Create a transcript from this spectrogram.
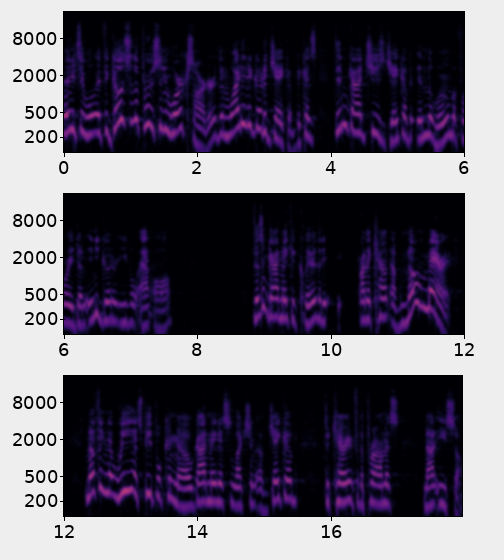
And then he'd say, Well, if it goes to the person who works harder, then why did it go to Jacob? Because didn't God choose Jacob in the womb before he'd done any good or evil at all? Doesn't God make it clear that it, on account of no merit, nothing that we as people can know, God made a selection of Jacob to carry for the promise, not Esau?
